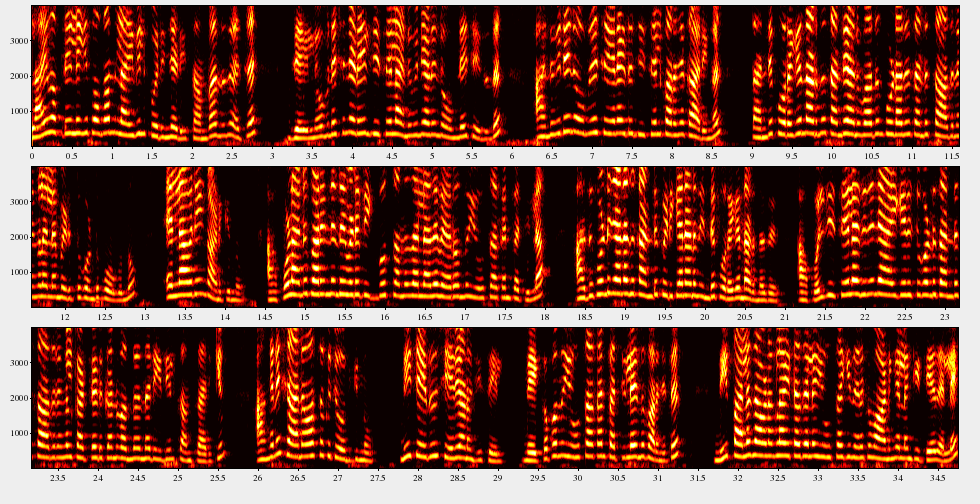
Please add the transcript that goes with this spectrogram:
Live അപ്ഡേറ്റിലേക്ക് പോകാം. ലൈവിൽ പൊരിഞ്ഞടി സംഭവം എന്തെന്ന് വെച്ചാൽ ജയിൽ നോമിനേഷനിടയിൽ ജിസേൽ അനുവിനെയാണ് നോമിനേറ്റ് ചെയ്തത്. അനുവിനെ നോമിനേറ്റ് ചെയ്യാനായിട്ട് ജിസേൽ പറഞ്ഞ കാര്യങ്ങൾ തന്റെ പുറകെ നടന്ന് തന്റെ അനുവാദം കൂടാതെ തന്റെ സാധനങ്ങളെല്ലാം എടുത്തുകൊണ്ട് പോകുന്നു. എല്ലാവരെയും കാണിക്കുന്നു. അപ്പോൾ അനു പറയുന്നുണ്ട് ഇവിടെ ബിഗ് ബോസ് തന്നതല്ലാതെ വേറെ ഒന്നും യൂസ് ആക്കാൻ പറ്റില്ല. അതുകൊണ്ട് ഞാൻ അത് കണ്ടുപിടിക്കാനാണ് നിന്റെ പുറകെ നടന്നത്. അപ്പോൾ ജിസേൽ അതിനെ ന്യായീകരിച്ചുകൊണ്ട് തന്റെ സാധനങ്ങൾ കട്ടെടുക്കാൻ വന്നു എന്ന രീതിയിൽ സംസാരിക്കും. അങ്ങനെ ഷാനവാസ് ഒക്കെ ചോദിക്കുന്നു നീ ചെയ്തത് ശരിയാണോ ജിസേൽ? മേക്കപ്പ് ഒന്നും യൂസ് ആക്കാൻ പറ്റില്ല എന്ന് പറഞ്ഞിട്ട് നീ പല തവണകളായിട്ട് അതെല്ലാം യൂസ് ആക്കി നിനക്ക് വാണിംഗ് എല്ലാം കിട്ടിയതല്ലേ?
